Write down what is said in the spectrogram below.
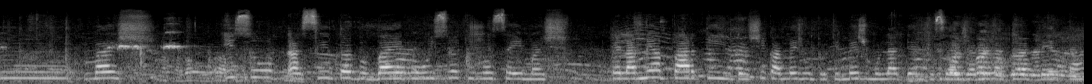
Hum, mas isso assim todo o bairro, isso é que não sei, mas pela minha parte intoxica mesmo, porque mesmo lá dentro, se a janela está aberta,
